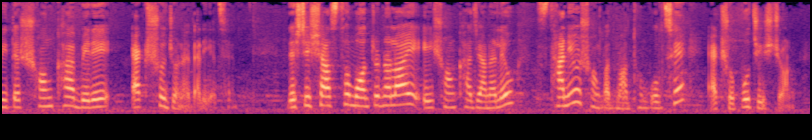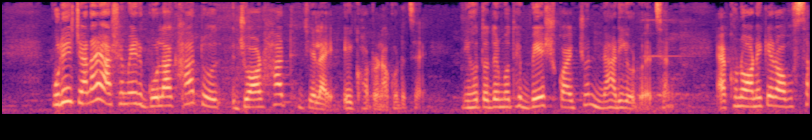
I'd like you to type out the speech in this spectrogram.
মৃতের সংখ্যা বেড়ে একশো জনে দাঁড়িয়েছে। দেশটির স্বাস্থ্য মন্ত্রণালয় এই সংখ্যা জানালেও স্থানীয় সংবাদ মাধ্যম বলছে একশো পঁচিশ জন। পুলিশ জানায় আসামের গোলাঘাট ও জরহাট জেলায় এই ঘটনা ঘটেছে। নিহতদের মধ্যে বেশ কয়েকজন নারীও রয়েছেন। এখনও অনেকের অবস্থা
